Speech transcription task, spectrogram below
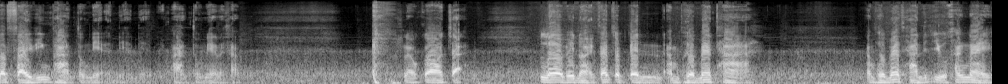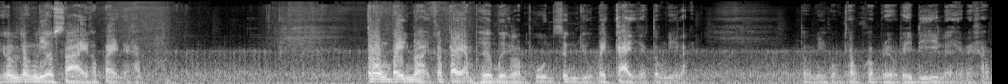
รถไฟวิ่งผ่านตรงเนี้ยเนี่ยเนี่ยผ่านตรงเนี้ยนะครับ แล้วก็จะเลยไปหน่อยก็จะเป็นอำเภอแม่ทาอำเภอแม่ทาที่อยู่ข้างในก็ต้องเลี้ยวซ้ายเข้าไปนะครับ ตรงไปอีกหน่อยก็ไปอำเภอเมืองลำพูน ซึ่งอยู่ไม่ไกลจากตรงนี้ละตรงนี้ผมทำความเร็วได้ดีเลยนะครับ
